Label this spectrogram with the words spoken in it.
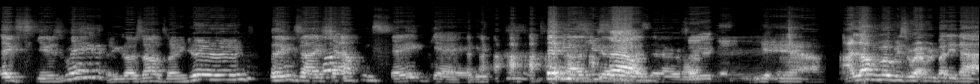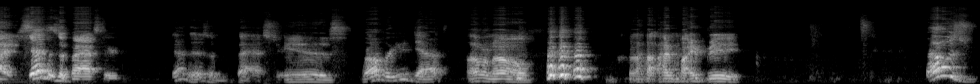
Excuse me? Things I sound saying good. Things I sound say gay. Things you sound. there. Yeah. I love movies where everybody dies. Death is a bastard. Death is a bastard. He is. Rob, are you deaf? I don't know. I might be. That was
